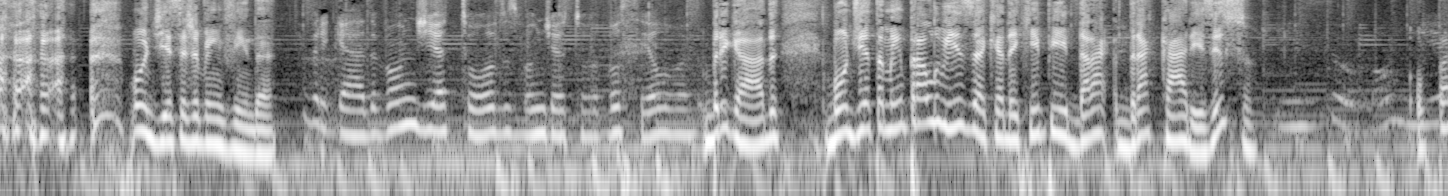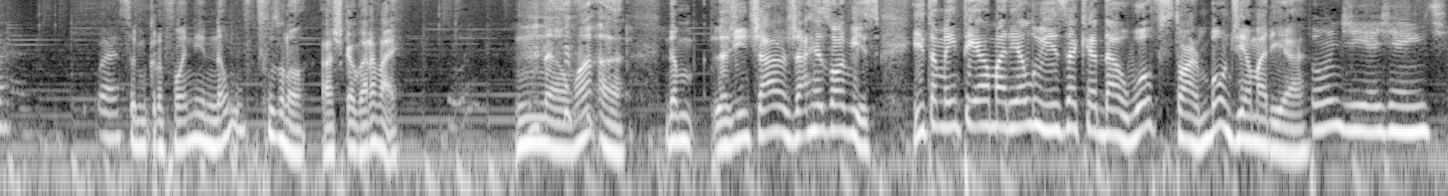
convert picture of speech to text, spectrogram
bom dia, seja bem-vinda. Obrigada. Bom dia a todos. Bom dia a você, Lua. Obrigado. Bom dia também para Luísa, que é da equipe Dra Dracares, isso? Isso. Bom dia. Opa. Ué, seu microfone não funcionou. Acho que agora vai. Não, uh -uh. a gente já, já resolve isso. E também tem a Maria Luísa, que é da Wolfstorm. Bom dia, Maria. Bom dia, gente.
